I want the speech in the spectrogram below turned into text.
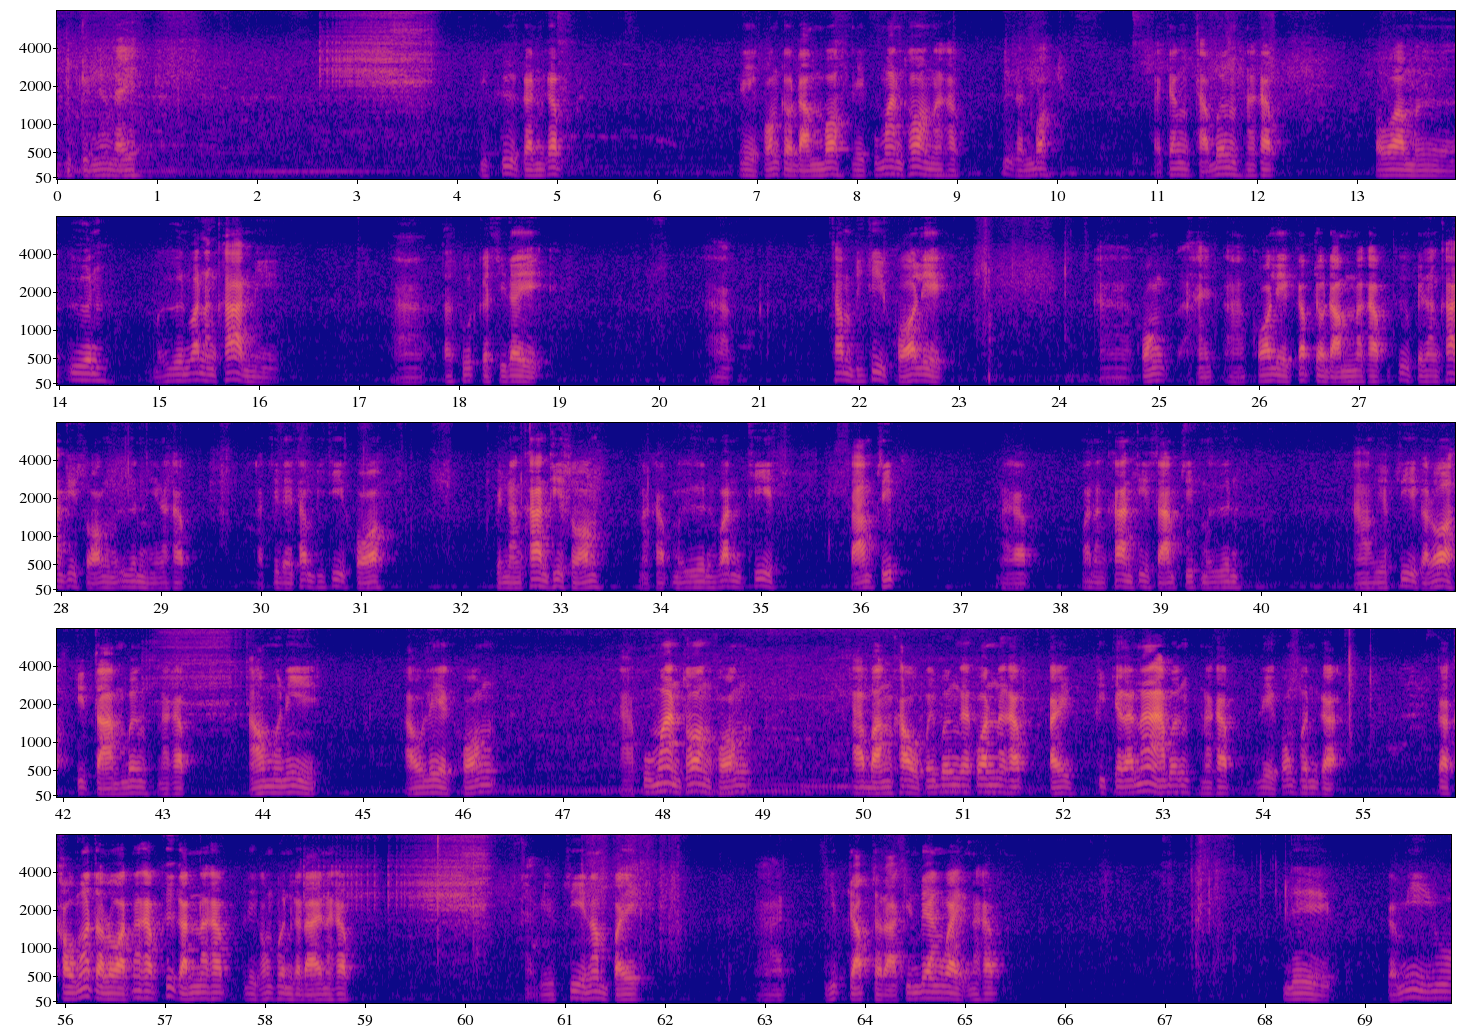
จะเป็นยังไงนี่คือกันครับ เลขของเจ้าดำบ่เลขกุมารทองนะครับคือกันบ่แต่จังถาเบิ้งนะครับ เพราะว่ามืออื่นมืออื่นวันอังคารนี่อ่าตาสุดก็สิได้อ่าทำพิธีขอเลขอ่าของให้ขอเลขกับเจ้าดำนะครับ คือเป็นอังคารที่สองมืออื่นนี่นะครับก็สิได้ทำพิธีขอ เป็นอังคารที่สองนะครับ มืออื่นวันที่สามสิบ นะครับวันอังคารที่สามสิบมืออื่นเอาเว็บซี่ก็รอติดตามเบิ้งนะครับ เอามือนี้เอาเลขของกุมารท่องของอาบังเข้าไปเบิ้งกันก่อนนะครับ ไปพิจารณาเบิ้งนะครับเลขของเพิ่นกะกะเข้ามาตลอดนะครับ คือกันนะครับเลขของเพิ่นก็ได้นะครับเว็บซี่นํไปหยิบจับสลากกินแบ่งไว้นะครับ เลขก็มีอยู่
